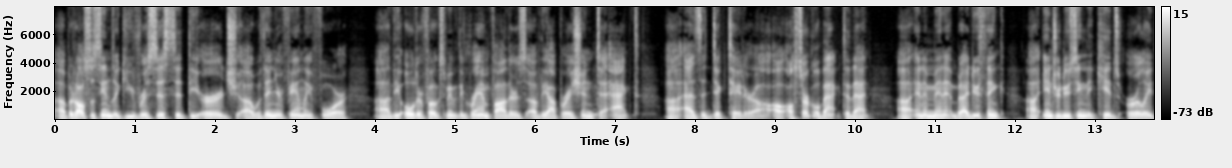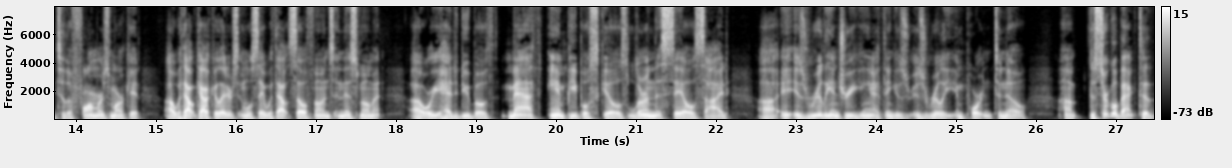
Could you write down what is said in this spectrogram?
Uh, but it also seems like you've resisted the urge uh, within your family for uh, the older folks, maybe the grandfathers of the operation, to act uh, as a dictator. I'll, I'll, circle back to that in a minute, but I do think introducing the kids early to the farmers market without calculators and we'll say without cell phones in this moment uh, where you had to do both math and people skills, learn the sales side, uh, is really intriguing and I think is, is really important to know. Um, to circle back to,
